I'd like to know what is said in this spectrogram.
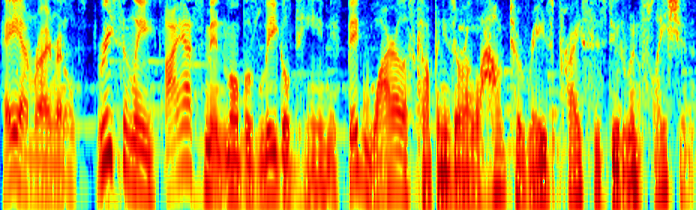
Hey, I'm Ryan Reynolds. Recently, I asked Mint Mobile's legal team if big wireless companies are allowed to raise prices due to inflation.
